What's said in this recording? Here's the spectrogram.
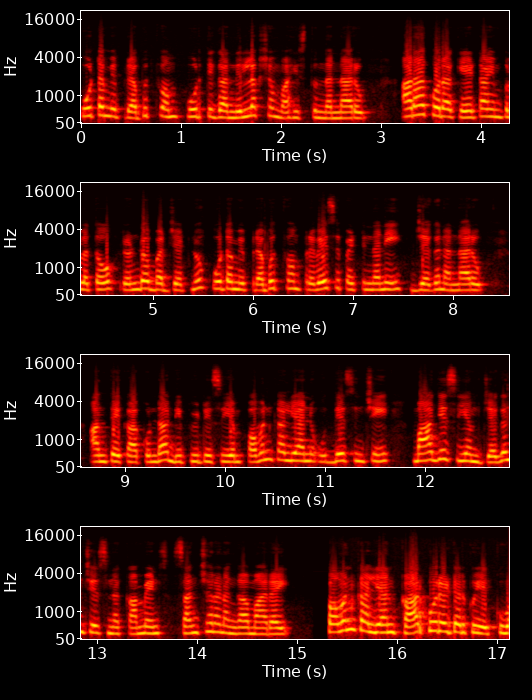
కూటమి ప్రభుత్వం పూర్తిగా నిర్లక్ష్యం వహిస్తుందన్నారు. అరాకొర కేటాయింపులతో రెండో బడ్జెట్ను కూటమి ప్రభుత్వం ప్రవేశపెట్టిందని జగన్ అన్నారు. అంతేకాకుండా డిప్యూటీ సీఎం పవన్ కళ్యాణ్ను ఉద్దేశించి మాజీ సీఎం జగన్ చేసిన కామెంట్స్ సంచలనంగా మారాయి. పవన్ కళ్యాణ్ కార్పొరేటర్కు ఎక్కువ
